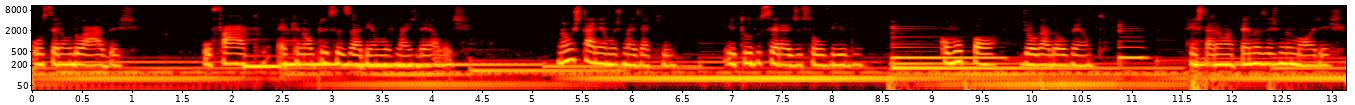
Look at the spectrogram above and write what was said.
ou serão doadas. O fato é que não precisaremos mais delas. Não estaremos mais aqui e tudo será dissolvido, como pó jogado ao vento. Restarão apenas as memórias.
